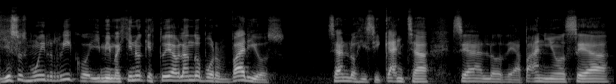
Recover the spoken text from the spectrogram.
y eso es muy rico. Y me imagino que estoy hablando por varios, sean los Isicancha, sean los de Apaño, sea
